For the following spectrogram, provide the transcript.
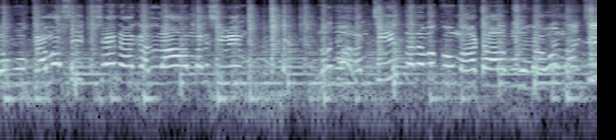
నువ్వు క్రమశిక్షణ గల్లా మనిషివి. నువ్వు మంచి తనముకు మాట ఉంటావు. మంచి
